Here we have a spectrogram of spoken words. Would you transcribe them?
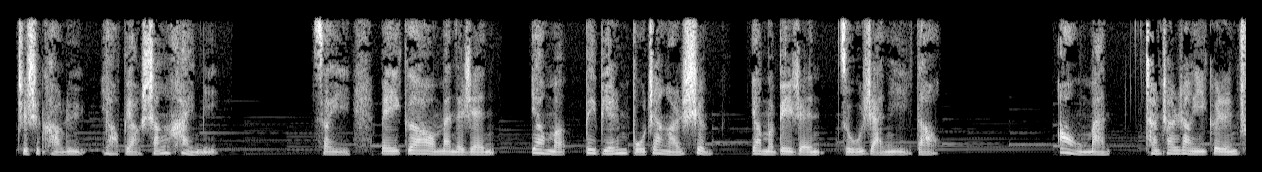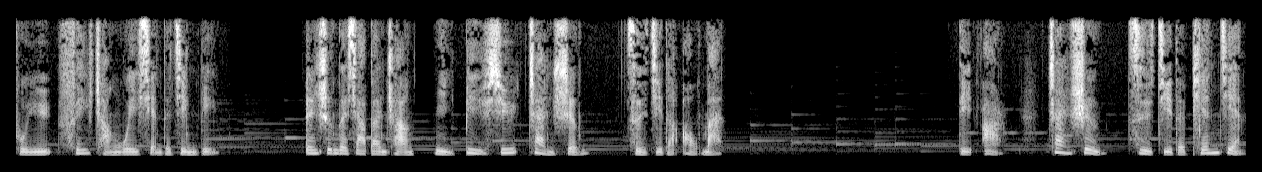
只是考虑要不要伤害你。所以，每一个傲慢的人，要么被别人不战而胜，要么被人足燃一刀。傲慢。常常让一个人处于非常危险的境地。人生的下半场，你必须战胜自己的傲慢。第二，战胜自己的偏见。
